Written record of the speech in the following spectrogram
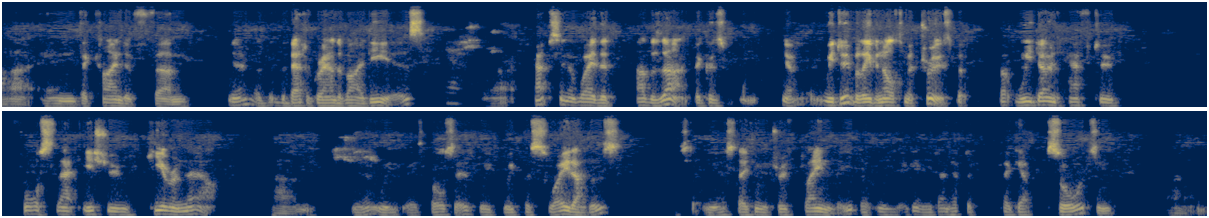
uh, and the kind of um, you know the, the, battleground of ideas, yeah. uh, perhaps in a way that others aren't, because you know we do believe in ultimate truth, but but we don't have to force that issue here and now. Um, you know, we, as Paul says, we, we persuade others, you know, stating the truth plainly, but we, again, we don't have to take out swords, and um,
